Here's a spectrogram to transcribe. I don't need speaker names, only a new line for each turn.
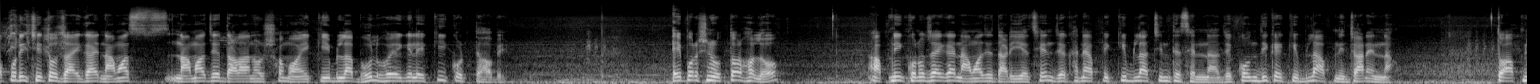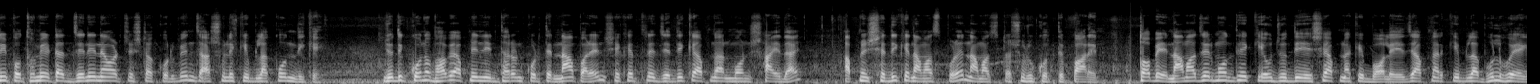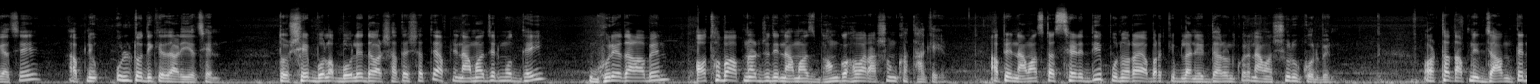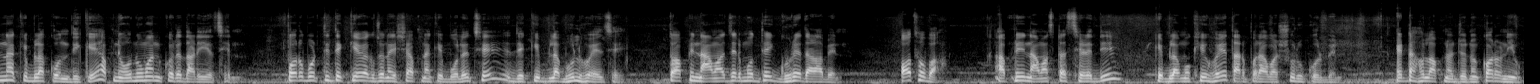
অপরিচিত জায়গায় নামাজ, নামাজে দাঁড়ানোর সময় কিবলা ভুল হয়ে গেলে কি করতে হবে? এই প্রশ্নের উত্তর হলো, আপনি কোনো জায়গায় নামাজে দাঁড়িয়েছেন যেখানে আপনি কিবলা চিনতেছেন না, যে কোন দিকে কিবলা আপনি জানেন না। তো আপনি প্রথমে এটা জেনে নেওয়ার চেষ্টা করবেন যে আসলে কিবলা কোন দিকে। যদি কোনোভাবে আপনি নির্ধারণ করতে না পারেন, সেক্ষেত্রে যেদিকে আপনার মন সায় দেয় আপনি সেদিকে নামাজ পড়ে নামাজটা শুরু করতে পারেন। তবে নামাজের মধ্যে কেউ যদি এসে আপনাকে বলে যে আপনার কিবলা ভুল হয়ে গেছে, আপনি উল্টো দিকে দাঁড়িয়েছেন। তো সে বলা দেওয়ার সাথে সাথে আপনি নামাজের মধ্যেই ঘুরে দাঁড়াবেন, অথবা আপনার যদি নামাজ ভঙ্গ হওয়ার আশঙ্কা থাকে, আপনি নামাজটা ছেড়ে দিয়ে পুনরায় আবার কিবলা নির্ধারণ করে নামাজ শুরু করবেন। অর্থাৎ আপনি জানতেন না কিবলা কোন দিকে, আপনি অনুমান করে দাঁড়িয়েছেন। পরবর্তীতে কেউ একজন এসে আপনাকে বলেছে যে কিবলা ভুল হয়েছে। তো আপনি নামাজের মধ্যেই ঘুরে দাঁড়াবেন। অথবা আপনি নামাজটা ছেড়ে দিয়ে কেবলামুখী হয়ে তারপর আবার শুরু করবেন। এটা হলো আপনার জন্য করণীয়।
